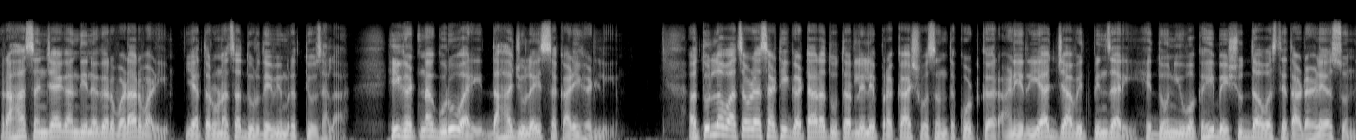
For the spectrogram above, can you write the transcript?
राहा संजय गांधीनगर वडारवाडी या तरुणाचा दुर्दैवी मृत्यू झाला. ही घटना गुरुवारी दहा जुलै सकाळी घडली. अतुलला वाचवण्यासाठी गटारात उतरलेले प्रकाश वसंत कोटकर आणि रियाज जावेद पिंजारी हे दोन युवकही बेशुद्ध अवस्थेत आढळले असून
